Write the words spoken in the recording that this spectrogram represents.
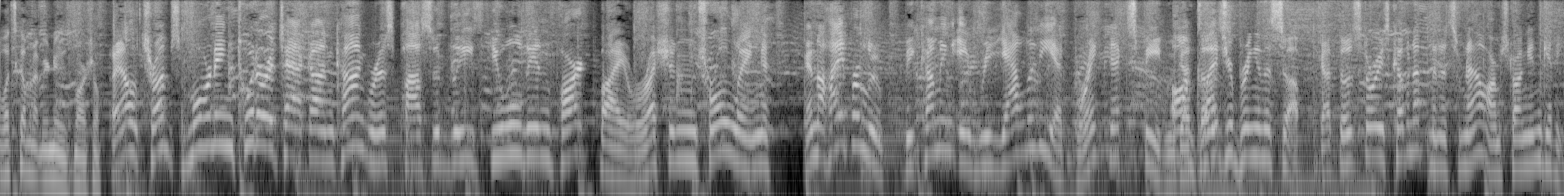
what's coming up in your news, Marshall? Well, Trump's morning Twitter attack on Congress, possibly fueled in part by Russian trolling, and the Hyperloop becoming a reality at breakneck speed. We've Oh, I'm glad those- you're bringing this up. Got those stories coming up minutes from now. Armstrong and Getty.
